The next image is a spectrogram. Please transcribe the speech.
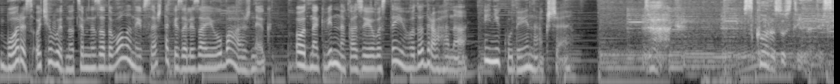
Борис, очевидно, цим незадоволений, все ж таки залізає у багажник. Однак він наказує вести його до драгана і нікуди інакше. Так, скоро зустрінетесь.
